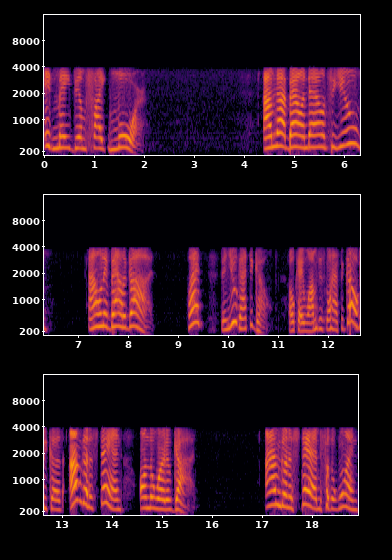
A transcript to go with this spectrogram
It made them fight more. I'm not bowing down to you. I only bow to God. What? Then you got to go. Okay, well, I'm just going to have to go because I'm going to stand on the Word of God. I'm going to stand for the one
